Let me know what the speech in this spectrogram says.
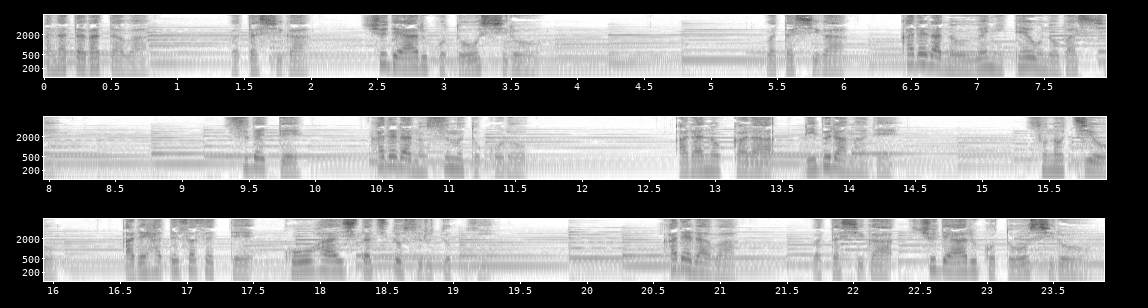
あなた方は私が主であることを知ろう。私が彼らの上に手を伸ばし、すべて彼らの住むところ、荒野からリブラまで、その地を荒れ果てさせて荒廃した地とするとき、彼らは私が主であることを知ろう。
